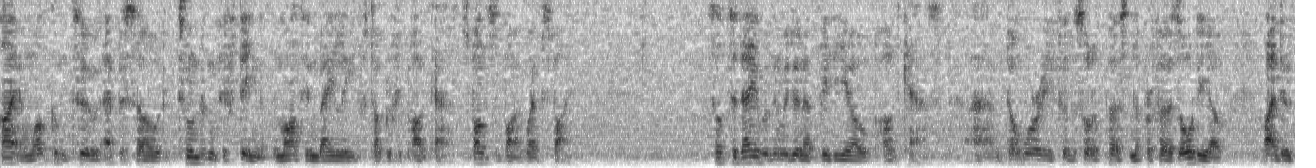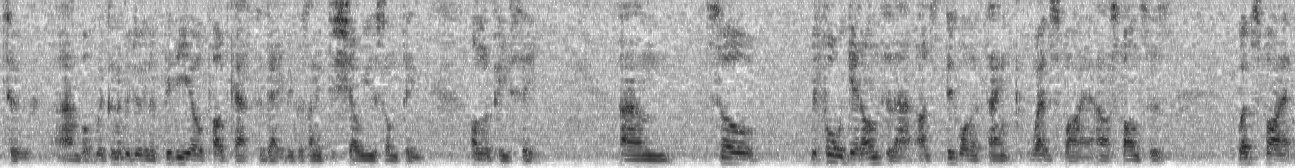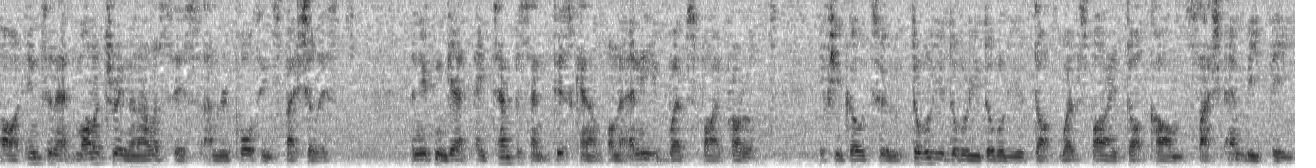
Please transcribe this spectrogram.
Hi, and welcome to episode 215 of the Martin Bailey Photography Podcast, sponsored by WebSpy. So, today we're going to be doing a video podcast. Um, don't worry if you're the sort of person that prefers audio, I do too. Um, but we're going to be doing a video podcast today because I need to show you something on the PC. Um, so, before we get on to that, I just did want to thank WebSpy, our sponsors. WebSpy are internet monitoring, analysis, and reporting specialists and you can get a 10% discount on any WebSpy product if you go to www.webspy.com slash mbp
